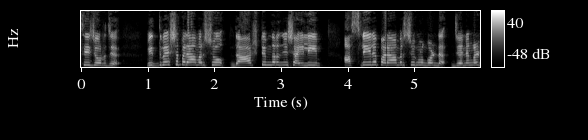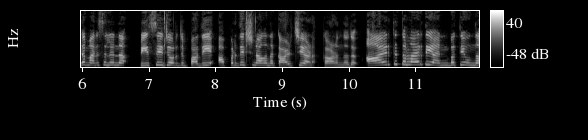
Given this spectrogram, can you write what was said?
സി ജോർജ് വിദ്വേഷ പരാമർശവും ധാർഷ്ട്യം നിറഞ്ഞ ശൈലിയും അശ്ലീല പരാമർശങ്ങളും കൊണ്ട് ജനങ്ങളുടെ മനസ്സിൽ നിന്ന് പി സി ജോർജ് പതിയെ അപ്രത്യക്ഷനാകുന്ന കാഴ്ചയാണ് കാണുന്നത്. ആയിരത്തി തൊള്ളായിരത്തി അൻപത്തി ഒന്ന്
